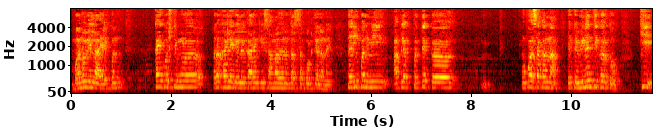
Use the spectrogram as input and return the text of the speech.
बनवलेलं आहे पण काही गोष्टीमुळं रखडलं गेलं कारण की समाजानं तसा सपोर्ट केला नाही. तरी पण मी आपल्या प्रत्येक उपासकांना एक विनंती करतो की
